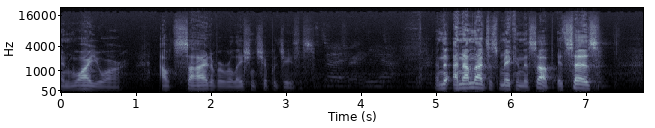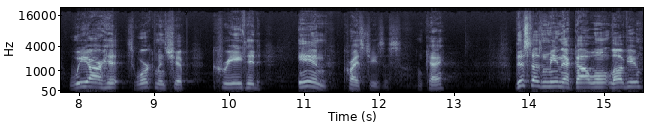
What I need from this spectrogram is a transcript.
and why you are outside of a relationship with Jesus. And, the, and I'm not just making this up. It says, we are his workmanship created in Christ Jesus. Okay? This doesn't mean that God won't love you.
